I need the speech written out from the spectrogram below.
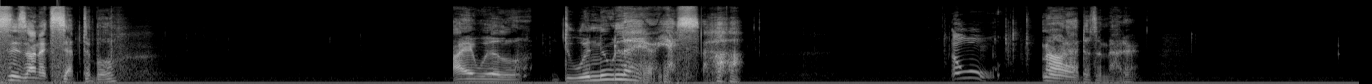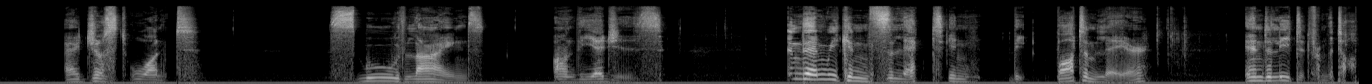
This is unacceptable. I will do a new layer, yes. Haha. oh, no, that doesn't matter. I just want smooth lines on the edges. And then we can select in the bottom layer and delete it from the top.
